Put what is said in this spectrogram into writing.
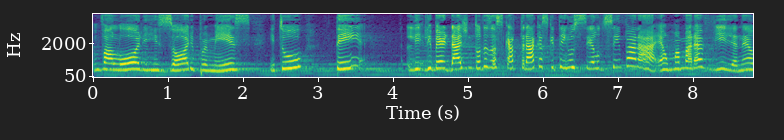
um valor irrisório por mês e tu tem liberdade em todas as catracas que tem o selo do sem parar. É uma maravilha, né?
